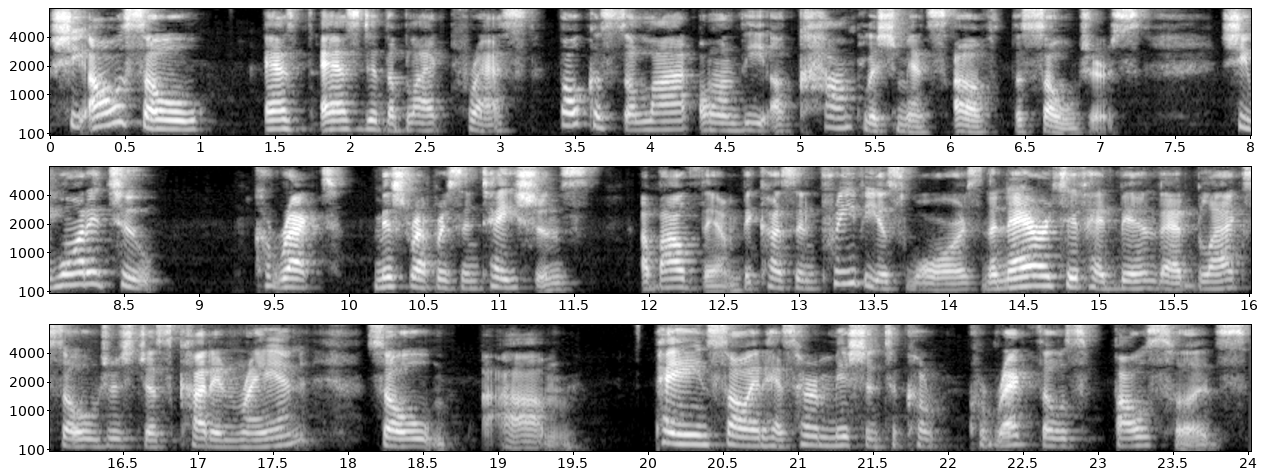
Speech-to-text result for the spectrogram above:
she also as, as did the Black press, focused a lot on the accomplishments of the soldiers. She wanted to correct misrepresentations about them because in previous wars, the narrative had been that Black soldiers just cut and ran. So um, Payne saw it as her mission to co- correct those falsehoods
